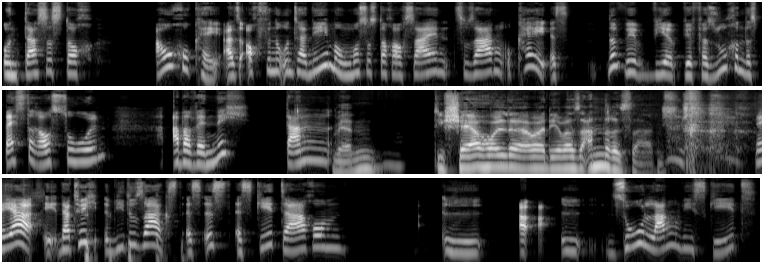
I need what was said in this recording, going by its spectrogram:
Und das ist doch auch okay. Also auch für eine Unternehmung muss es doch auch sein, zu sagen, okay, es, ne, wir, wir, wir versuchen das Beste rauszuholen, aber wenn nicht, dann werden die Shareholder aber dir was anderes sagen. Naja, natürlich, wie du sagst, es ist, es geht darum, so lang wie es geht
